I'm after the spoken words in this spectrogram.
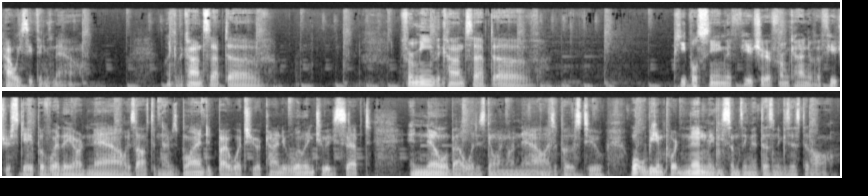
how we see things now. Like the concept of for me the concept of people seeing the future from kind of a future scape of where they are now is oftentimes blinded by what you're kind of willing to accept and know about what is going on now as opposed to what will be important then maybe something that doesn't exist at all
